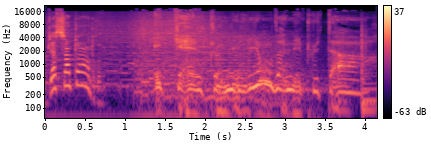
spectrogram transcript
Bien s'entendre. Et quelques millions d'années plus tard.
